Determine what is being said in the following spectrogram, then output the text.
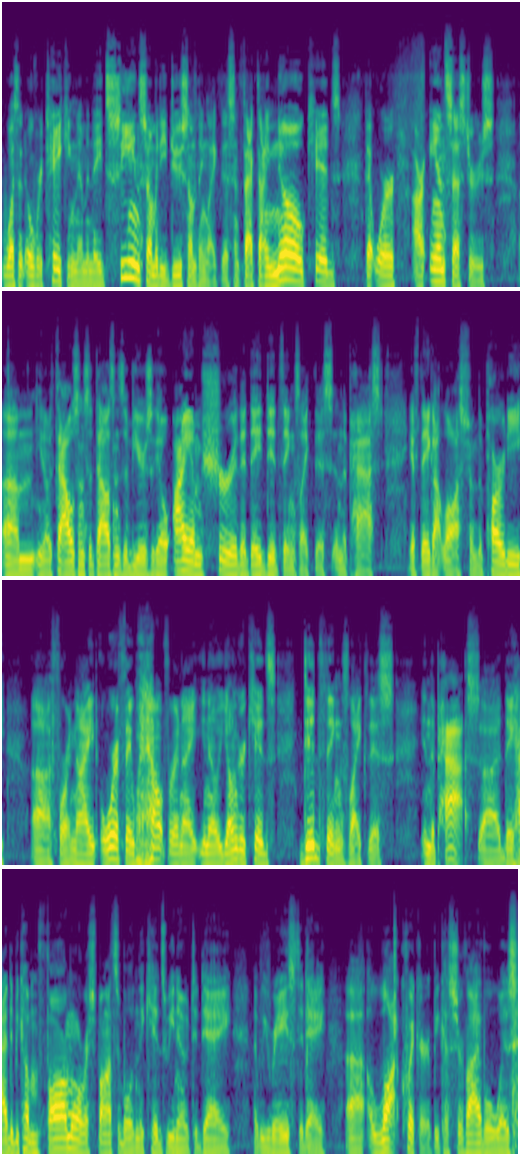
wasn't overtaking them and they'd seen somebody do something like this. In fact, I know kids that were our ancestors, um, you know, thousands and thousands of years ago. I am sure that they did things like this in the past if they got lost from the party. Uh, for a night, or if they went out for a night, you know, younger kids did things like this in the past. Uh, they had to become far more responsible than the kids we know today, that we raise today, uh, a lot quicker because survival was,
